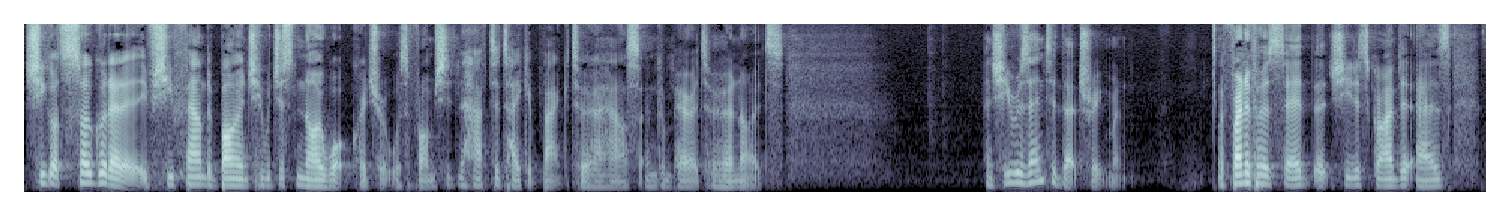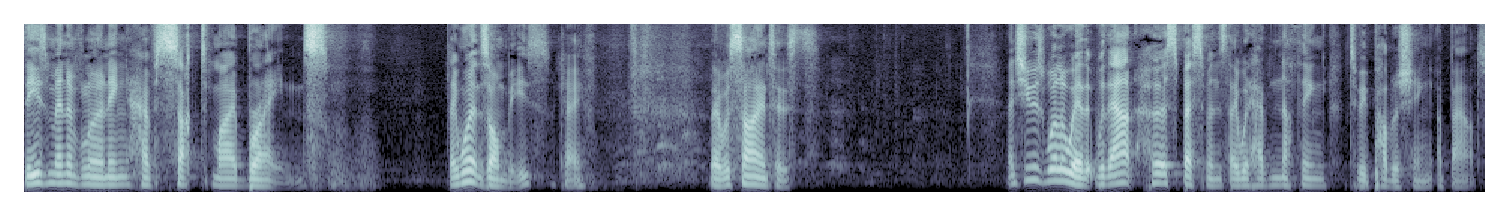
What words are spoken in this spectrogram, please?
She got so good at it, if she found a bone, she would just know what creature it was from. She didn't have to take it back to her house and compare it to her notes. And she resented that treatment. A friend of hers said that she described it as these men of learning have sucked my brains. They weren't zombies, okay? they were scientists. And she was well aware that without her specimens, they would have nothing to be publishing about.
